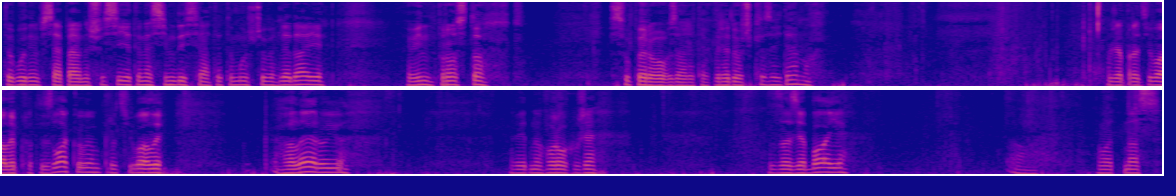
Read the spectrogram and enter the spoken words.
то будемо все певне, що сіяти на 70, тому що виглядає він просто суперов. Зараз так в рядочки зайдемо. Вже працювали протизлаковим, працювали галерою. Видно, горох вже зазябає. От нас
